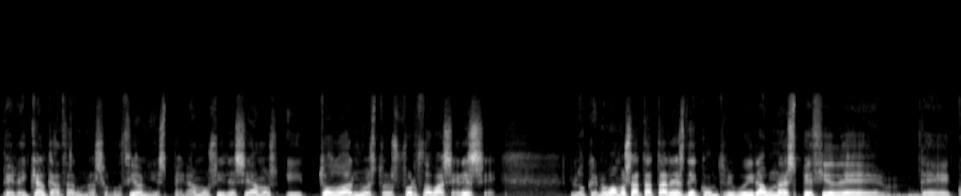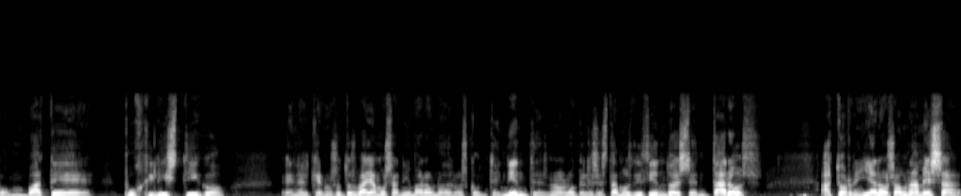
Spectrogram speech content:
pero hay que alcanzar una solución y esperamos y deseamos y todo nuestro esfuerzo va a ser ese. Lo que no vamos a tratar es de contribuir a una especie de, de combate pugilístico en el que nosotros vayamos a animar a uno de los contendientes. ¿no? Lo que les estamos diciendo es sentaros, atornillaros a una mesa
